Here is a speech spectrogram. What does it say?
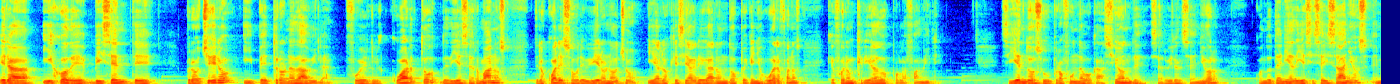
Era hijo de Vicente Brochero y Petrona Dávila. Fue el cuarto de diez hermanos de los cuales sobrevivieron ocho y a los que se agregaron dos pequeños huérfanos que fueron criados por la familia. Siguiendo su profunda vocación de servir al Señor, cuando tenía 16 años, en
